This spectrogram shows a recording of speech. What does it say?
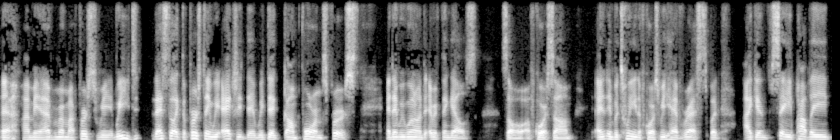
Yeah, I mean, I remember my first read. We that's like the first thing we actually did. We did um forums first, and then we went on to everything else. So of course, um, and in between, of course, we have rests. But I can say probably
